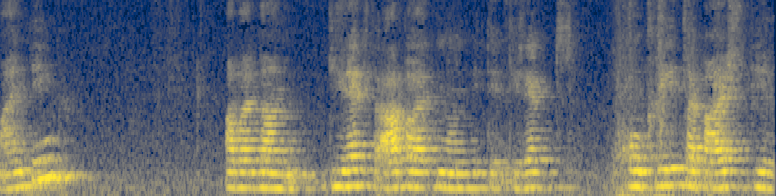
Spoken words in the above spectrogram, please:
mein Ding. Aber dann direkt arbeiten und mit den direkt konkreten Beispielen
